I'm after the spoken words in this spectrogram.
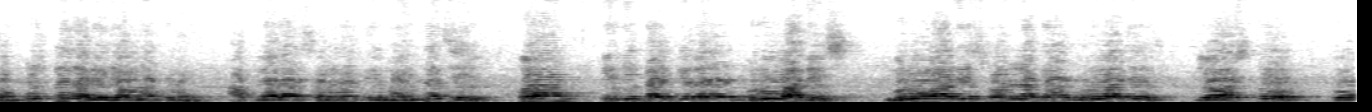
संपुष्ट झाले जेवणातून. आपल्याला सर्व ते माहीतच आहे. पण त्यांनी काय केलं? गुरु आदेश. गुरु आदेश म्हणला का? गुरु आदेश जो असतो तो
